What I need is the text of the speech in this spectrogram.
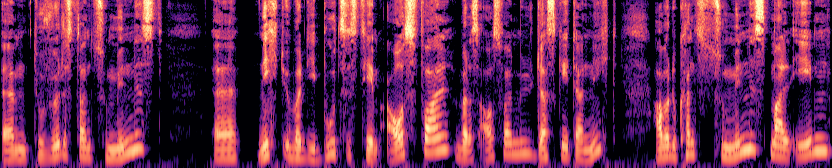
ähm, du würdest dann zumindest äh, nicht über die Bootsystem-Auswahl, über das Auswahlmenü, das geht dann nicht, aber du kannst zumindest mal eben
